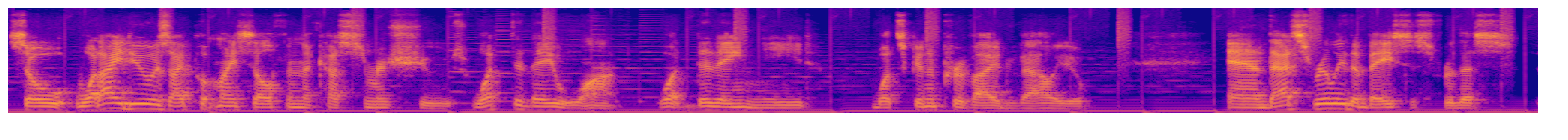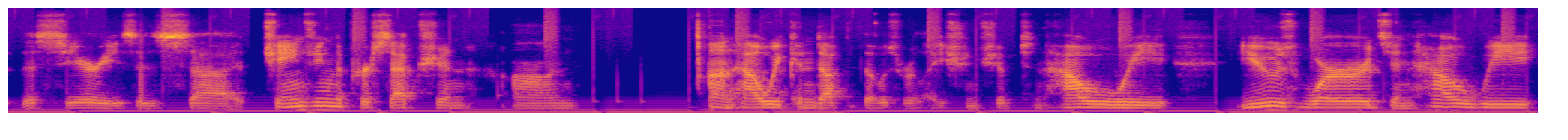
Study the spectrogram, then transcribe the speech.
So, what I do is I put myself in the customer's shoes. What do they want? What do they need? What's going to provide value? And that's really the basis for this this series is uh, changing the perception on on how we conduct those relationships and how we use words and how we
